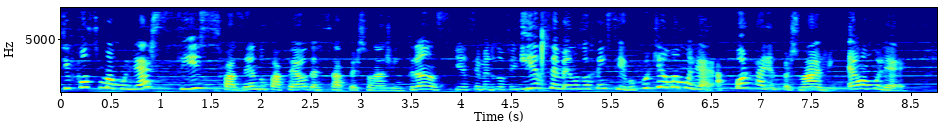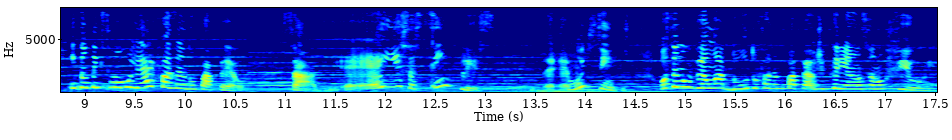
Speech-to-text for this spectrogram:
se fosse uma mulher cis fazendo o papel dessa personagem trans, Ia ser menos ofensivo. ia ser menos ofensivo. Porque é uma mulher. A porcaria do personagem é uma mulher. Então tem que ser uma mulher fazendo o papel, sabe? É, é isso, é simples. É, é muito simples. Você não vê um adulto fazendo papel de criança no filme.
